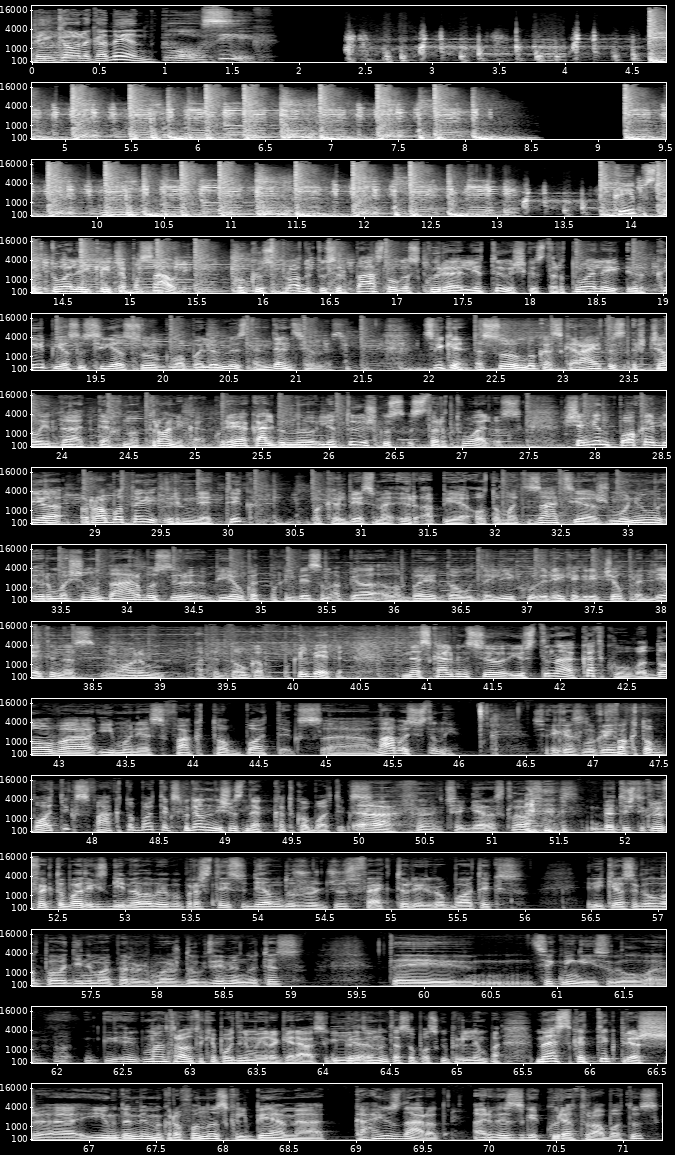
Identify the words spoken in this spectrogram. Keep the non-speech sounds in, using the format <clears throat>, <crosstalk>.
15 min klausyk. Kaip startuoliai keičia pasaulį? Kokius produktus ir paslaugas kuria lietuviški startuoliai ir kaip jie susiję su globaliomis tendencijomis? Sveiki, esu Lukas Keraitis ir čia laida Technotronika, kurioje kalbinu lietuviškus startuolius. Šiandien pokalbėje robotai ir ne tik, pakalbėsime ir apie automatizaciją, žmonių ir mašinų darbus ir bijau, kad pakalbėsim apie labai daug dalykų ir reikia greičiau pradėti, nes norim apie daugą pakalbėti. Nes kalbinsiu Justiną Katkų, vadovą įmonės Factobotics. E, labas, Justinai. Sveikas, Lukai. Factobotics, Factobotics, kodėl iš vis ne Katkobotics? A, čia geras klausimas. <laughs> Bet iš tikrųjų Factobotics gimė labai paprastai, sudėjom du žodžius Factory ir Robotics. Reikėjo sugalvoti pavadinimą per maždaug dvi minutės. Tai sėkmingai jį sugalvojom. Man atrodo, tokie pavadinimai yra geriausi, kaip yeah. per minutės, o paskui prilimpa. Mes, kad tik prieš uh, jungdami mikrofonus kalbėjome, ką jūs darot, ar visgi kuriat robotus,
